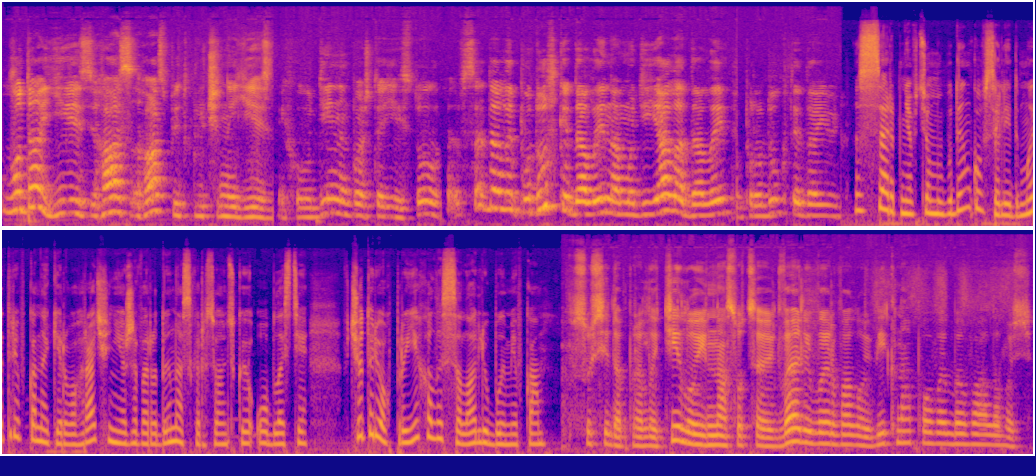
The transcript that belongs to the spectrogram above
Вода є, газ, газ підключений є. І холодильник, бачите, є. Стол. Все дали, подушки дали, нам одіяла дали, продукти дають. З серпня в цьому будинку в селі Дмитрівка на Кіровоградщині живе родина з Херсонської області. В чотирьох приїхали з села Любимівка. Сусіда прилетіло, і нас оце двері вирвало, і вікна повибивали. Ось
